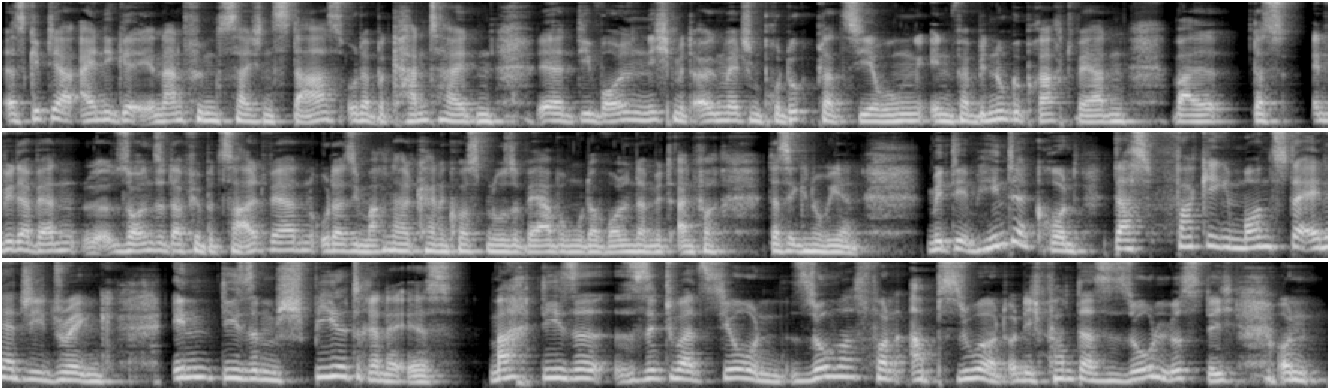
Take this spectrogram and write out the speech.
es gibt ja einige in Anführungszeichen Stars oder Bekanntheiten, äh, die wollen nicht mit irgendwelchen Produktplatzierungen in Verbindung gebracht werden, weil das entweder werden, sollen sie dafür bezahlt werden oder sie machen halt keine kostenlose Werbung oder wollen damit einfach das ignorieren. Mit dem Hintergrund, dass fucking Monster Energy Drink in diesem Spiel drinne ist macht diese Situation sowas von absurd und ich fand das so lustig und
